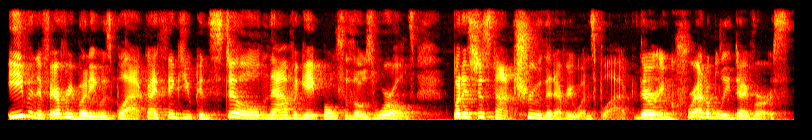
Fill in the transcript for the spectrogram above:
even if everybody was black. I think you can still navigate both of those worlds, but it's just not true that everyone's black. They're incredibly diverse.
